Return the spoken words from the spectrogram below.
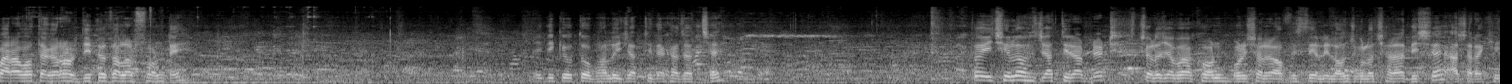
পারাবত এগারোর দ্বিতীয় তলার ফ্রন্টে এইদিকেও তো ভালোই যাত্রী দেখা যাচ্ছে। তো এই ছিল যাত্রীর আপডেট। চলে যাব এখন বরিশালের অফিসিয়ালি লঞ্চগুলো ছাড়া দিচ্ছে আশা রাখি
